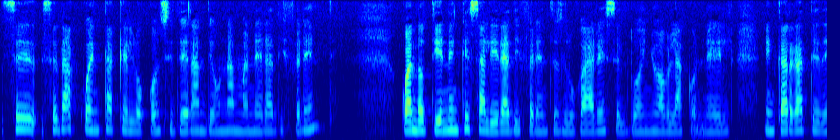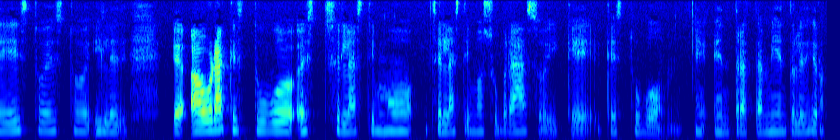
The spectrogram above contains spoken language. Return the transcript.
se, da cuenta que lo consideran de una manera diferente. Cuando tienen que salir a diferentes lugares, el dueño habla con él, encárgate de esto, esto, y le, ahora que estuvo, se lastimó, se lastimó su brazo y que, estuvo en, tratamiento, le dijeron,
